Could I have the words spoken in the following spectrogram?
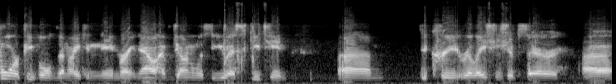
more people than I can name right now have done with the U.S. ski team um, to create relationships there. Uh,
